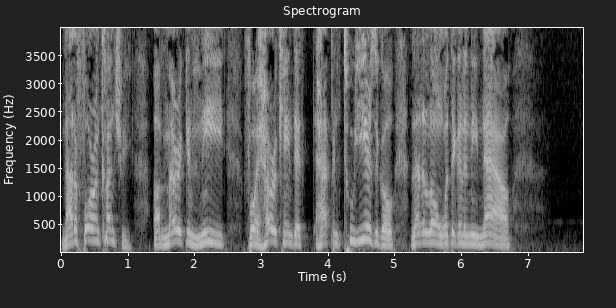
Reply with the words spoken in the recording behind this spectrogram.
not a foreign country, Americans need for a hurricane that happened two years ago, let alone what they're going to need now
